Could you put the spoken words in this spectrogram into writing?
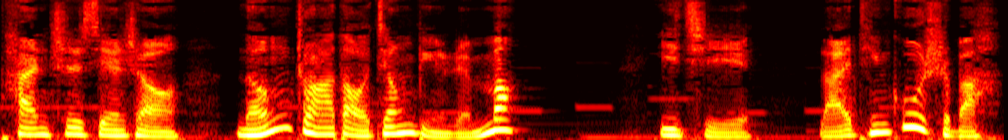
贪吃先生能抓到姜饼人吗？一起来听故事吧。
